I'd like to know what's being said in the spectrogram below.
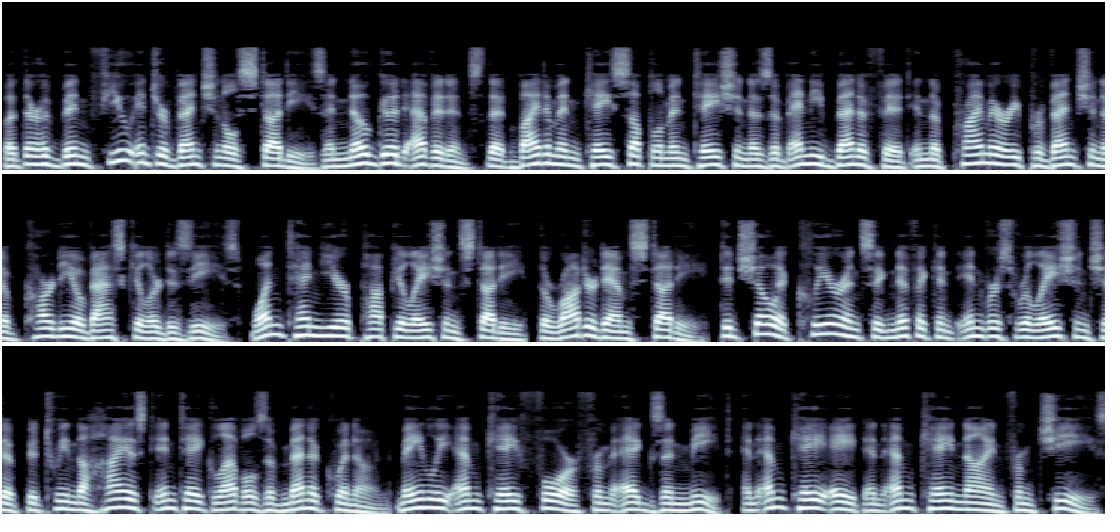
but there have been few interventional studies and no good evidence that vitamin K supplementation is of any benefit in the primary prevention of cardiovascular disease. One 10 year population study, the Rotterdam study, did show a clear and significant inverse relationship between the highest intake levels of menaquinone, mainly MK4 from eggs and meat, and MK8 and MK9 from cheese,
